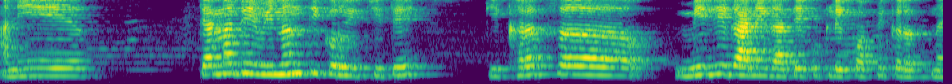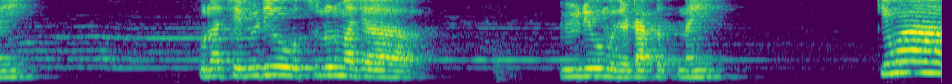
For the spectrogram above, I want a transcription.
आणि त्यांना मी विनंती करू इच्छिते की खरंच मी जी गाणे गाते कुठली कॉपी करत नाही कुणाचे व्हिडिओ उचलून माझ्या व्हिडिओमध्ये टाकत नाही किंवा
